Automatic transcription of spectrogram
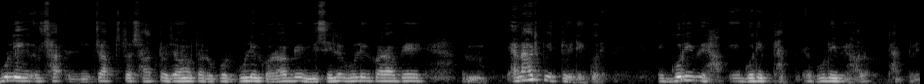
গুলি ছাত্র ছাত্র জনতার উপর গুলি করাবে, মিছিলে গুলি করাবে এনার্কি তৈরি করবে। এই গরিব গরিব থাকলে, গরিব হাল, থাকলে।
